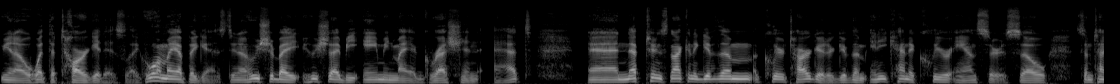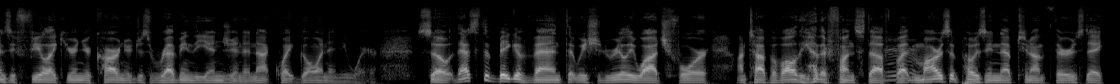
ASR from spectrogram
you know, what the target is. Like, who am I up against? You know, who should I who should I be aiming my aggression at? And Neptune's not going to give them a clear target or give them any kind of clear answers. So sometimes you feel like you're in your car and you're just revving the engine and not quite going anywhere. So that's the big event that we should really watch for on top of all the other fun stuff. But Mm. Mars opposing Neptune on Thursday,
